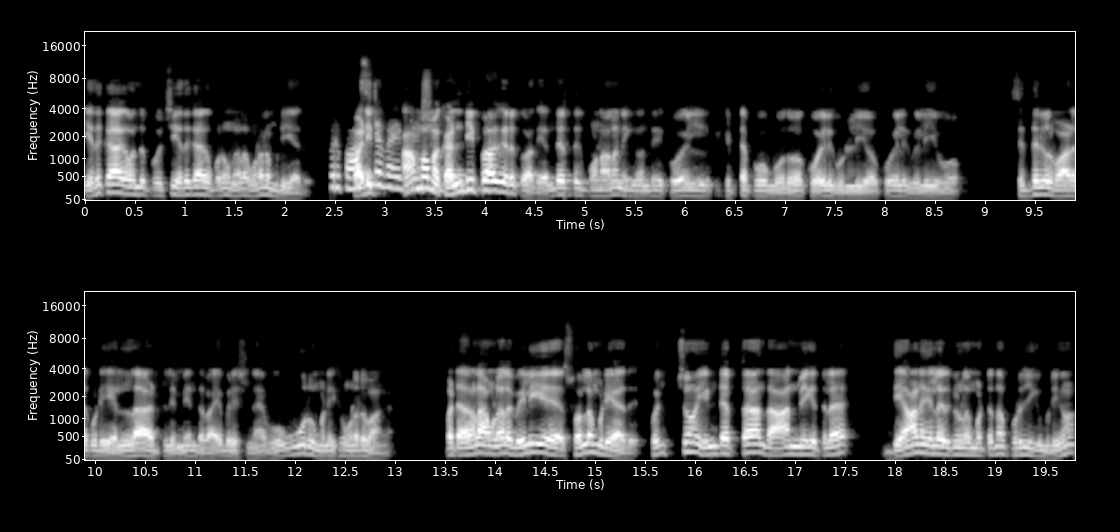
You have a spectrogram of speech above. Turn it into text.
எதுக்காக வந்து போச்சு? எதுக்காக போகணும் உங்களால் உணர முடியாது. ஆமாம்மா கண்டிப்பாக இருக்கும். அது எந்த இடத்துக்கு போனாலும் நீங்கள் வந்து கோயில் கிட்ட போகும்போதோ கோயிலுக்கு உள்ளேயோ கோயிலுக்கு வெளியவோ சித்தர்கள் வாழக்கூடிய எல்லா இடத்துலையுமே இந்த வைப்ரேஷனை ஒவ்வொரு மனிதனும் உணருவாங்க. பட் அதனால் அவங்களால வெளியே சொல்ல முடியாது. கொஞ்சம் இன்டெப்த்தாக அந்த ஆன்மீகத்தில் தியான இருக்கிறவங்க மட்டும்தான் புரிஞ்சிக்க முடியும்.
